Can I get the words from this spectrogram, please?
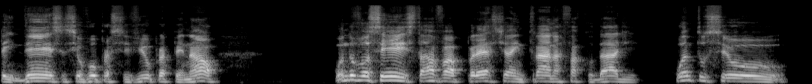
tendência, se eu vou para civil, para penal, quando você estava prestes a entrar na faculdade, quanto o seu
